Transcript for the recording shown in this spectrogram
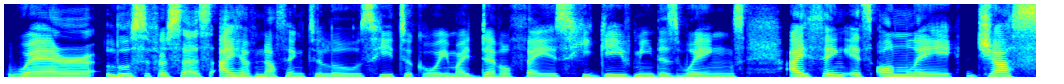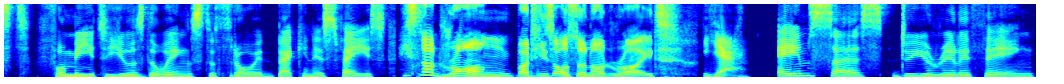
where Lucifer says, I have nothing to lose. He took away my devil face. He gave me these wings. I think it's only just for me to use the wings to throw it back in his face. He's not wrong, but he's also not right. Yeah. Ames says, Do you really think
